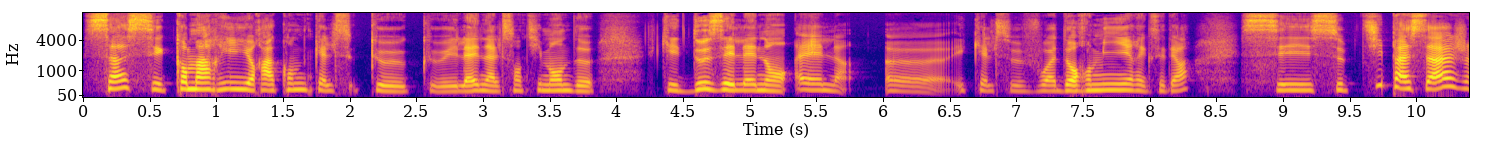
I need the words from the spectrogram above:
Ça, c'est quand Marie raconte que, que, Hélène a le sentiment de qu'il y ait deux Hélènes en elle euh, et qu'elle se voit dormir, etc. C'est ce petit passage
